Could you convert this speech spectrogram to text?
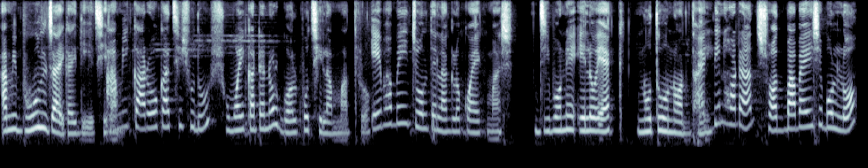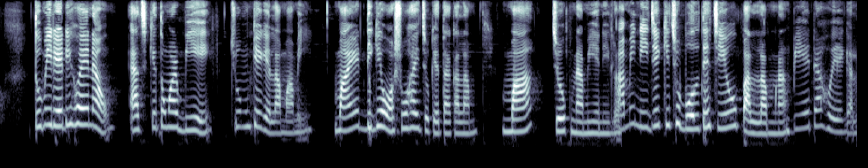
আমি ভুল জায়গায় দিয়েছিলাম। আমি কারও কাছে শুধু সময় কাটানোর গল্প ছিলাম মাত্র। এভাবেই চলতে লাগল কয়েক মাস। জীবনে এলো এক নতুন অধ্যায়। একদিন হঠাৎ সৎ বাবা এসে বলল তুমি রেডি হয়ে নাও আজকে তোমার বিয়ে চুমকে গেলাম আমি। মায়ের দিকে অসহায় চোখে তাকালাম। মা চোখ নামিয়ে নিল। আমি নিজে কিছু বলতে চেয়েও পারলাম না। বিয়েটা হয়ে গেল।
